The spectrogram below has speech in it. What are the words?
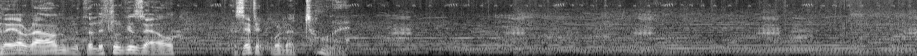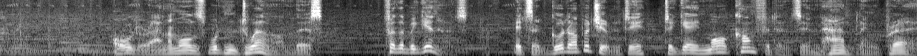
Play around with the little gazelle as if it were a toy. Older animals wouldn't dwell on this. For the beginners, it's a good opportunity to gain more confidence in handling prey.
